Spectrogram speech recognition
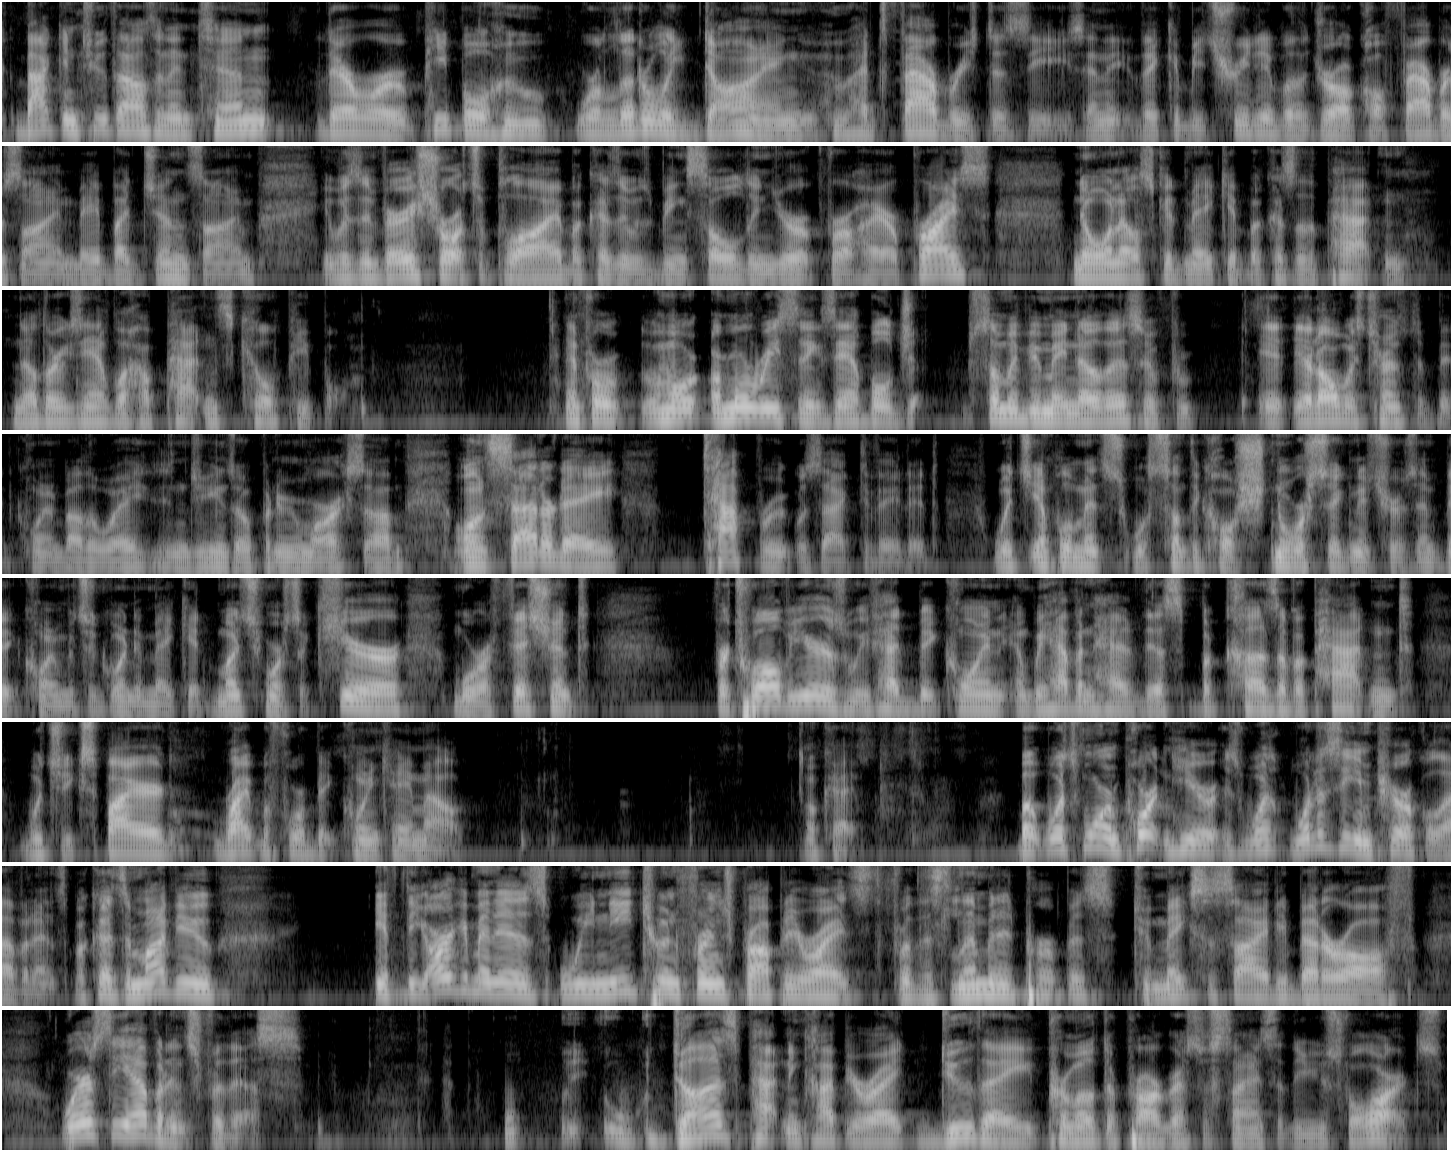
Back in 2010, there were people who were literally dying who had Fabry's disease, and they could be treated with a drug called Fabrazyme made by Genzyme. It was in very short supply because it was being sold in Europe for a higher price. No one else could make it because of the patent. Another example of how patents kill people. And for a more, a more recent example, some of you may know this, if it, it, always turns to Bitcoin, by the way, in Gene's opening remarks. Um, on Saturday, Taproot was activated, which implements something called Schnorr signatures in Bitcoin, which is going to make it much more secure, more efficient. For 12 years, we've had Bitcoin, and we haven't had this because of a patent which expired right before Bitcoin came out. Okay. But what's more important here is what, what is the empirical evidence? Because in my view, if the argument is we need to infringe property rights for this limited purpose to make society better off, where's the evidence for this? Does patent and copyright, do they promote the progress of science and the useful arts?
